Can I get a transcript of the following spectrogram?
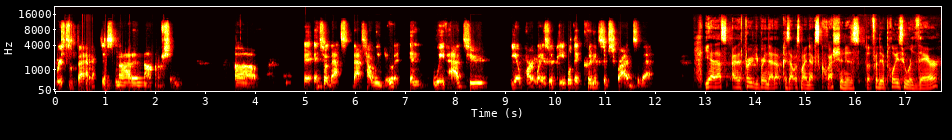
Respect is not an option. Uh, and so that's that's how we do it. And we've had to, you know, part ways with people that couldn't subscribe to that. Yeah, that's and it's pretty you bring that up because that was my next question is but for the employees who were there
